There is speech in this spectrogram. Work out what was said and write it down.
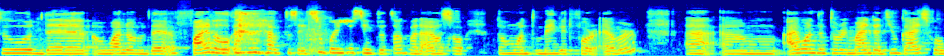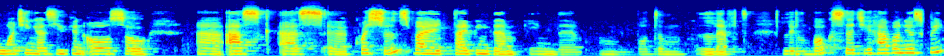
to the one of the final. I have to say, super interesting to talk, but I also don't want to make it forever. Uh, um, I wanted to remind that you guys who are watching us, you can also uh, ask us uh, questions by typing them in the bottom left little box that you have on your screen.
